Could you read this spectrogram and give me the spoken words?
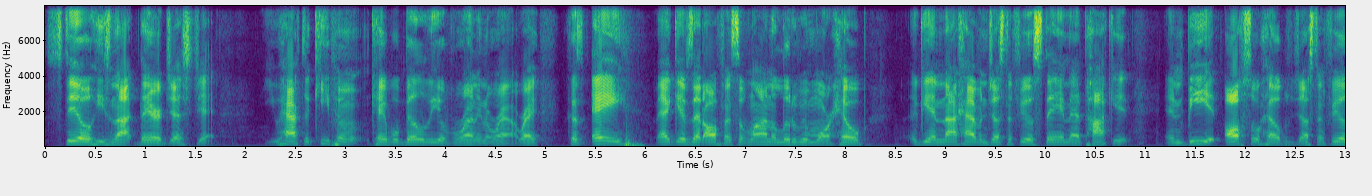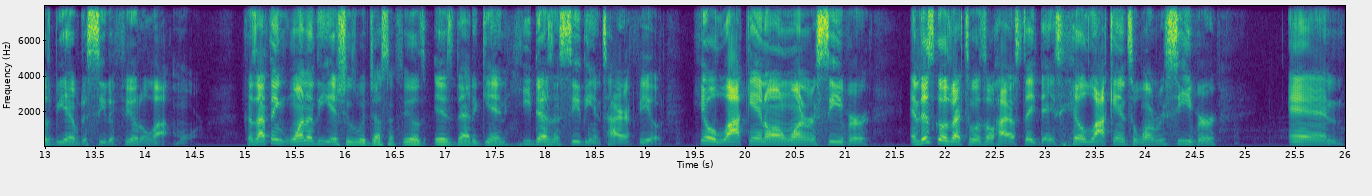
still he's not there just yet. You have to keep him capability of running around, right? Because A, that gives that offensive line a little bit more help. Again, not having Justin Fields stay in that pocket. And B, it also helps Justin Fields be able to see the field a lot more. Because I think one of the issues with Justin Fields is that, again, he doesn't see the entire field. He'll lock in on one receiver. And this goes back to his Ohio State days. He'll lock into one receiver, and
